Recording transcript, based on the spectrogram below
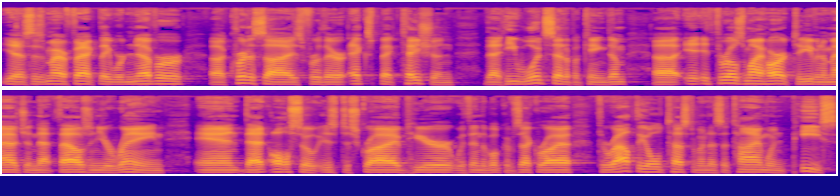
Yes as a matter of fact they were never uh, criticized for their expectation that he would set up a kingdom uh, it, it thrills my heart to even imagine that thousand year reign and that also is described here within the book of Zechariah throughout the Old Testament as a time when peace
